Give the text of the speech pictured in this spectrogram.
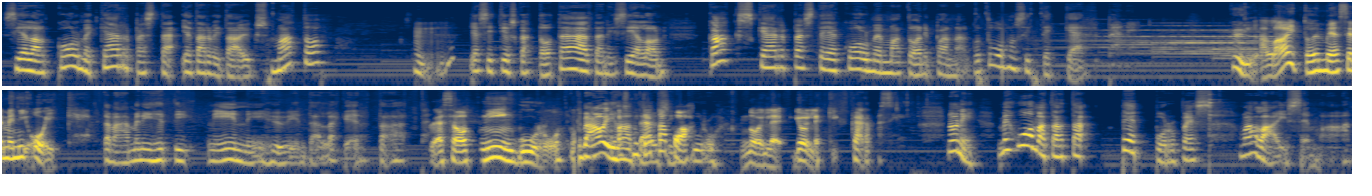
siellä on kolme kärpästä ja tarvitaan yksi mato. Mm. Ja sitten jos katsoo täältä, niin siellä on kaksi kärpästä ja kolme matoa, niin pannaanko tuohon sitten kärpäni? Kyllä, laitoimme ja se meni oikein. Tämähän meni heti niin niin hyvin tällä kertaa. Että... Kyllä sä oot niin guru Mä oon ihan mitä täysin tapahtuu? guru. noille joillekin kärpäsille. No niin, me huomataan, että Peppu rupesi valaisemaan.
